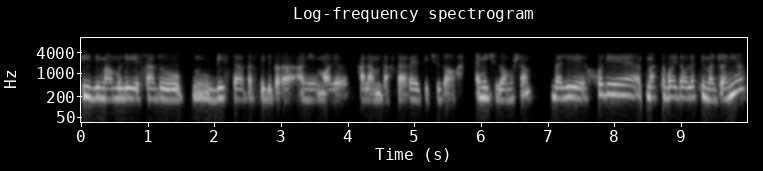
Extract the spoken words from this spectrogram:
fees ی معمولی 120 بستگی داره. امی مال قلم دفتر ازی چیزا امی چیزا میشم ولی خود مکتبای دولتی مجانی است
